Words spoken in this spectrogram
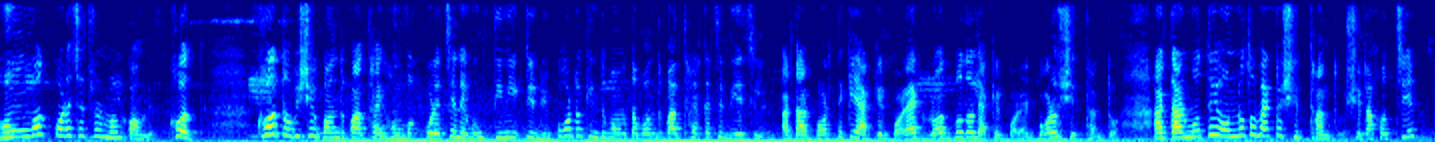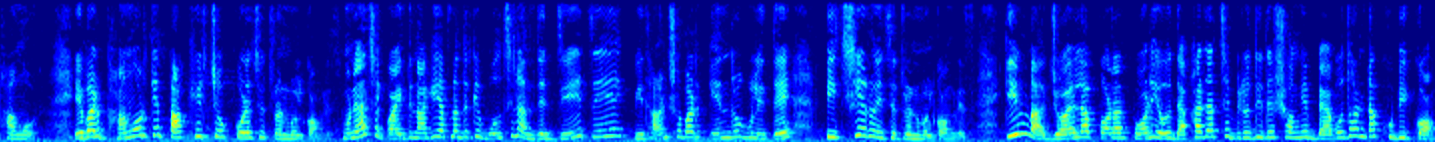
হোমওয়ার্ক করেছে তৃণমূল কংগ্রেস। খোদ খোদ অভিষেক বন্দ্যোপাধ্যায় হোমওয়ার্ক করেছেন এবং তিনি একটি রিপোর্টও কিন্তু মমতা বন্দ্যোপাধ্যায়ের কাছে দিয়েছিলেন। আর তারপর থেকে একের পর এক রদবদল একের পর এক বড় সিদ্ধান্ত। আর তার মধ্যেই অন্যতম একটা সিদ্ধান্ত, সেটা হচ্ছে ভাঙর এবার ভাঙরকে পাখির চোখ করেছে তৃণমূল কংগ্রেস। মনে আছে? কয়েকদিন আগে আপনাদেরকে বলছিলাম যে যে যে বিধানসভার কেন্দ্রগুলিতে পিছিয়ে রয়েছে তৃণমূল কংগ্রেস, কিংবা জয়লাভ করার পরেও দেখা যাচ্ছে বিরোধীদের সঙ্গে ব্যবধানটা খুবই কম।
